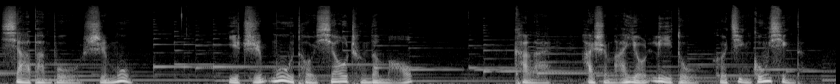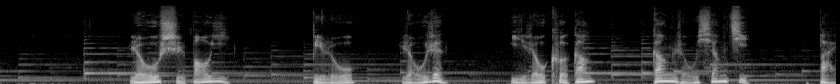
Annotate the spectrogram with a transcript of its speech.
下半部是木。一只木头削成的矛，看来还是蛮有力度和进攻性的。柔是褒义，比如柔韧，以柔克刚，刚柔相济，百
